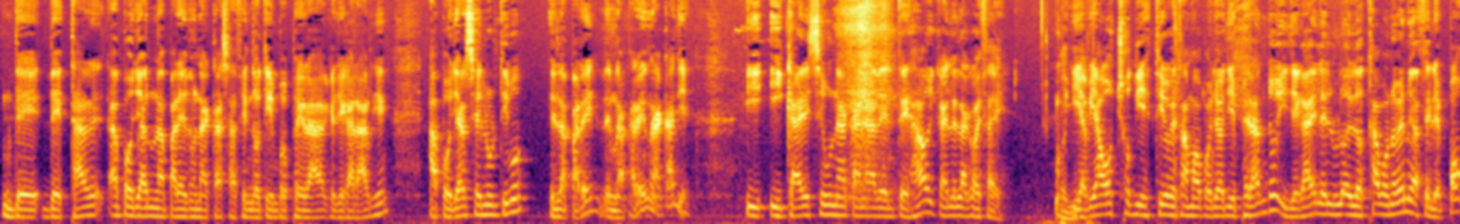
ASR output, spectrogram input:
de, de estar apoyado en una pared de una casa haciendo tiempo esperar a que llegara alguien, apoyarse el último en la pared, en una pared, en una calle, y, y caerse una cana del tejado y caerle la cabeza a él. Y había 8 o 10 tíos que estábamos apoyados allí esperando y llega él el, el octavo noveno y hacerle ¡pum!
